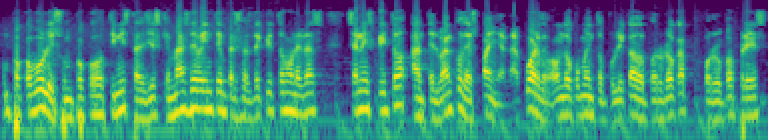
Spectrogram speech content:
un poco bullish, un poco optimistas, y es que más de 20 empresas de criptomonedas se han inscrito ante el Banco de España. De acuerdo a un documento publicado por Europa, por Europa Press,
